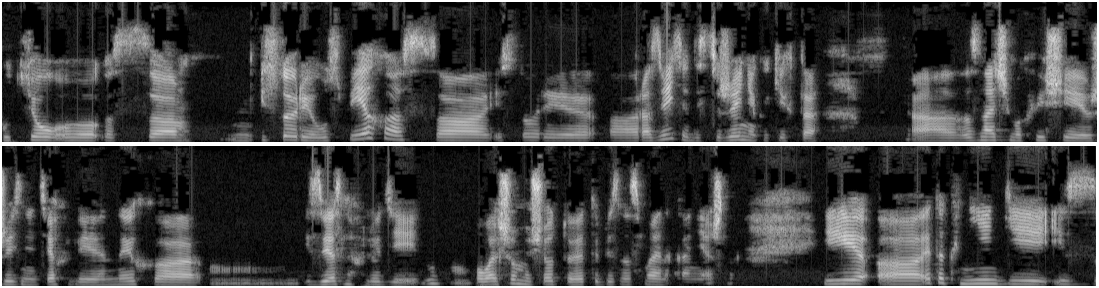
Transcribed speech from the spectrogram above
путем, э, с историей успеха, с историей э, развития, достижения каких-то э, значимых вещей в жизни тех или иных известных людей. Ну, по большому счету это бизнесмены, конечно. И это книги из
